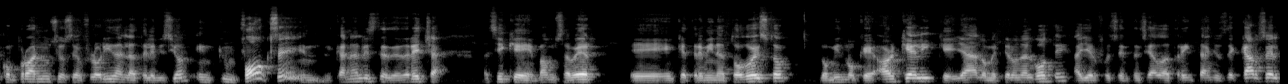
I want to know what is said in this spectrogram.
compró anuncios en Florida en la televisión, en, Fox, ¿eh? en el canal este de derecha. Así que vamos a ver eh, en qué termina todo esto. Lo mismo que R. Kelly, que ya lo metieron al bote. Ayer fue sentenciado a 30 años de cárcel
